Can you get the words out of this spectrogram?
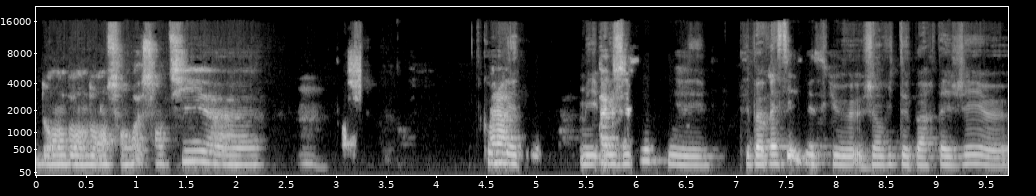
dans, dans, dans, son ressenti. Complètement. Mais, mais c'est pas facile parce que j'ai envie de te partager euh,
